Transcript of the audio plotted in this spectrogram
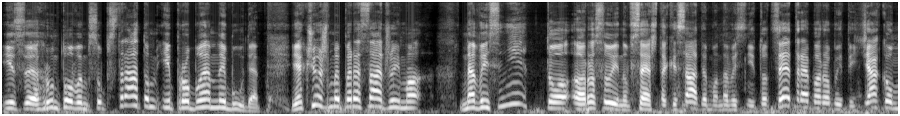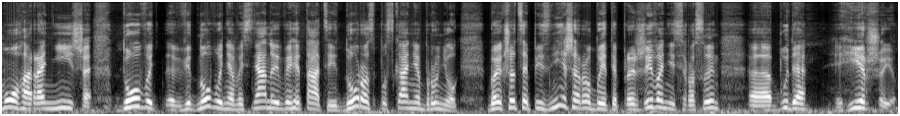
із ґрунтовим субстратом, і проблем не буде. Якщо ж ми пересаджуємо навесні, то е, рослину все ж таки садимо навесні, то це треба робити якомога раніше до відновлення весняної вегетації, до розпускання бруньок. Бо якщо це пізніше робити, приживаність рослин е, буде гіршою.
